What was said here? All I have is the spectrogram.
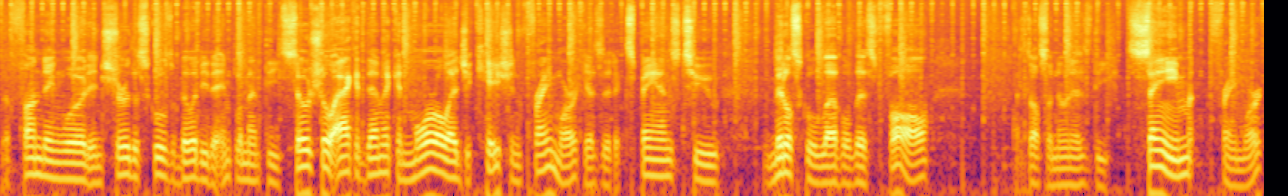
The funding would ensure the school's ability to implement the social, academic, and moral education framework as it expands to middle school level this fall. That's also known as the SAME framework.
